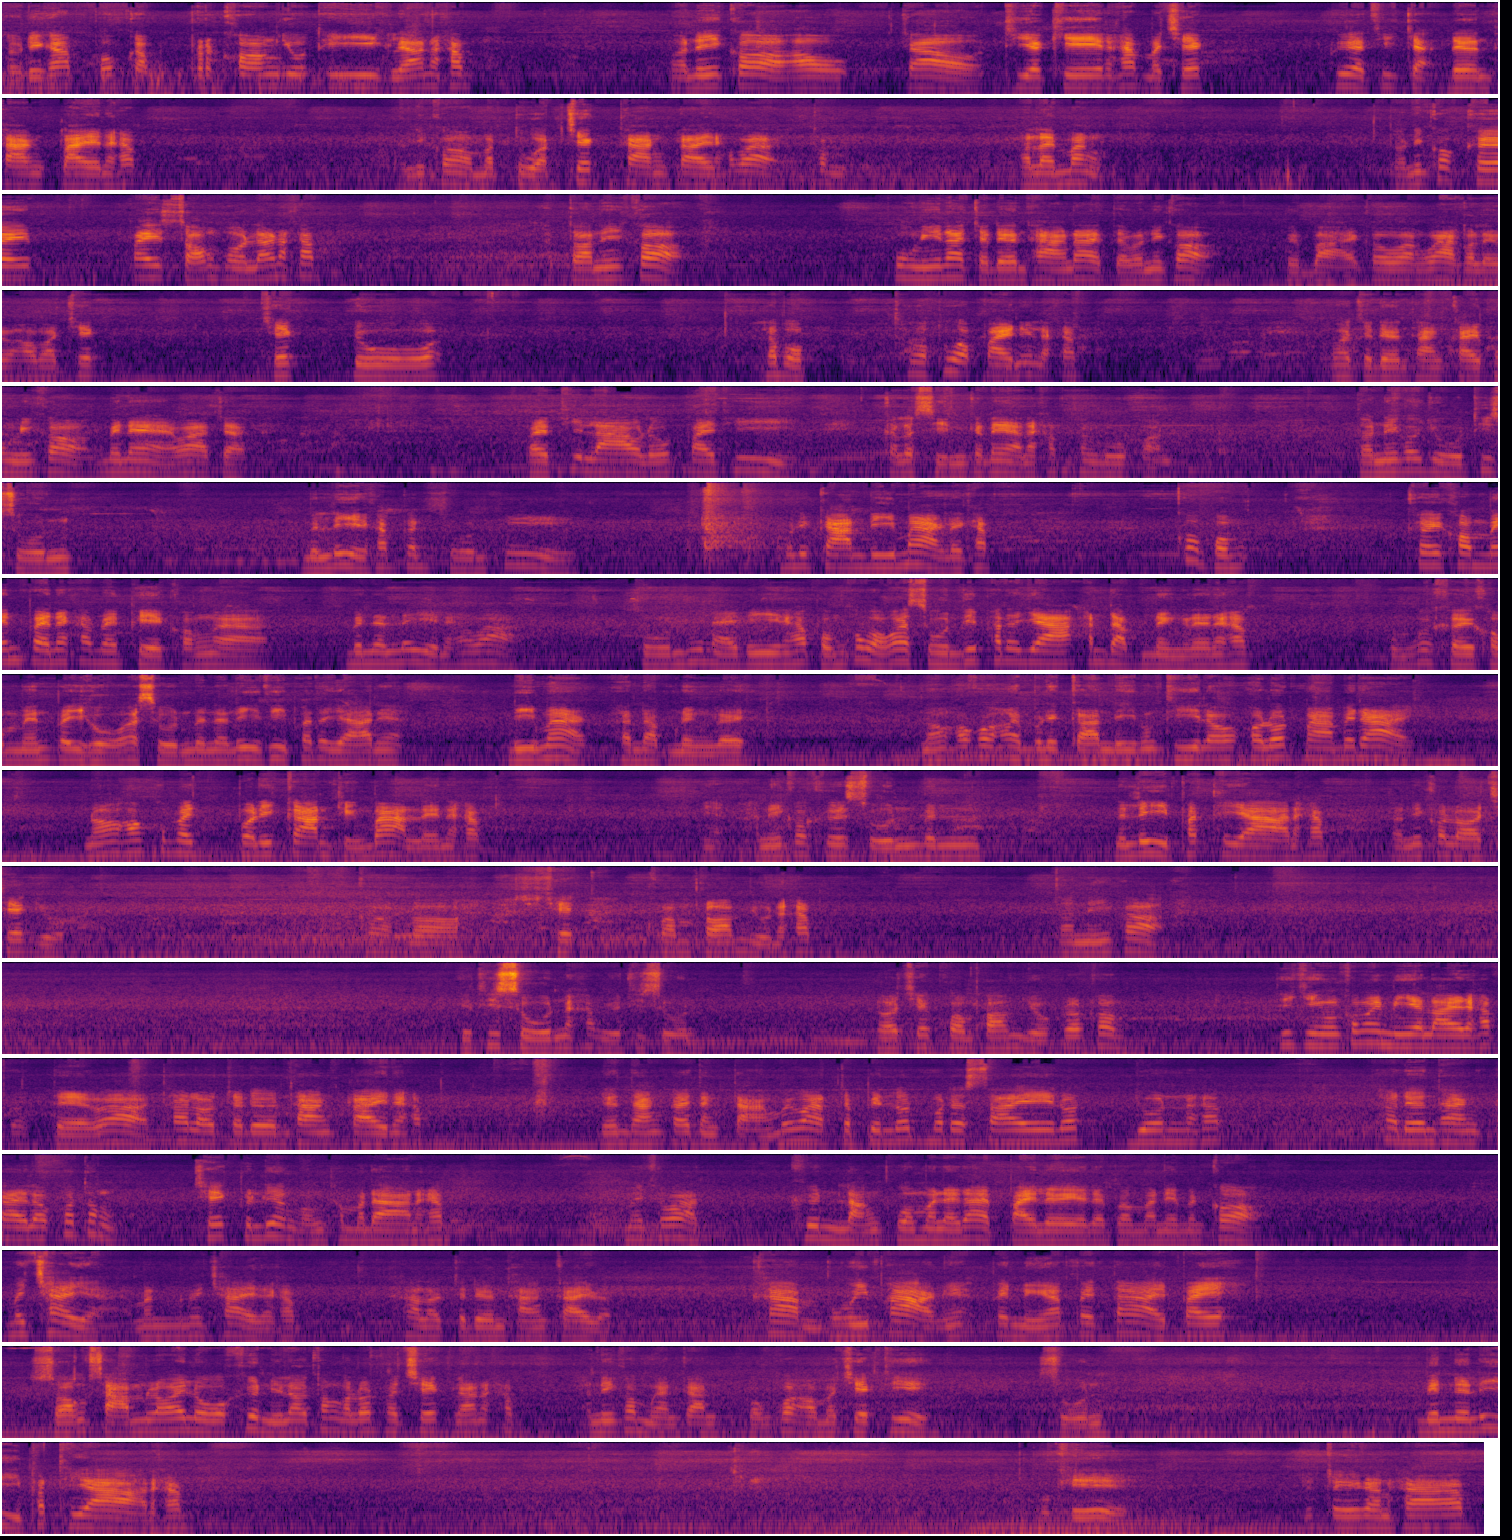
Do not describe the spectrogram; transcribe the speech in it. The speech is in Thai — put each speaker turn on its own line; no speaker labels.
สวัสดีครับ พบกับประคองยูทีอีกแล้วนะครับ วันนี้ก็เอาเจ้า TRK นะครับมาเช็คเพื่อที่จะเดินทางไกลนะครับวันนี้ก็มาตรวจเช็คทางไกลนะครับว่าต้องอะไรมั่ง ตอนนี้ก็เคยไปสองหนแล้วนะครับ ตอนนี้ก็พรุ่งนี้น่าจะเดินทางได้ แต่วันนี้ก็บ่ายก็ว่างๆก็เลยเอามาเช็คเช็คดูระบบทั่วๆไปนี่แหละครับ ว่าจะเดินทางไกลพรุ่งนี้ก็ไม่แน่ว่าจะไปที่ลาวหรือไปที่กาลสินกันแน่นะครับต้องดูก่อน ตอนนี้ก็อยู่ที่ศูนย์เบลลี่ครับเป็นศูนย์ที่บริการดีมากเลยครับ ก็ผมเคยคอมเมนต์ไปนะครับในเพจของเบลลี่นะครับว่าศูนย์ที่ไหนดีนะครับ ผมก็บอกว่าศูนย์ที่พัทยาอันดับหนึ่งเลยนะครับ ผมก็เคยคอมเมนต์ไปอยู่ว่าศูนย์เบลลี่ที่พัทยาเนี่ยดีมากอันดับหนึ่งเลย น้องเขาก็ให้บริการดีบางทีเราเอารถมาไม่ได้ น้องเขาก็ไปบริการถึงบ้านเลยนะครับเนี่ยอันนี้ก็คือศูนย์เป็นเบลลี่พัทยานะครับ ตอนนี้ก็รอเช็คอยู่ ก็รอเช็คความพร้อมอยู่นะครับ ตอนนี้ก็ อยู่ที่ศูนย์นะครับ อยู่ที่ศูนย์รอเช็คความพร้อมอยู่แล้วก็ที่จริงมันก็ไม่มีอะไรนะครับ แต่ว่าถ้าเราจะเดินทางไกลนะครับ เดินทางไกลต่างๆ ไม่ว่าจะเป็นรถมอเตอร์ไซค์รถยนต์นะครับ ถ้าเดินทางไกลเราก็ต้องเช็คเป็นเรื่องของธรรมดานะครับ ไม่ใช่ว่าขึ้นหลังพวงมาลัยได้ไปเลยอะไรประมาณนี้มันก็ ไม่ใช่อะมันมันไม่ใช่นะครับ ถ้าเราจะเดินทางไกลแบบ ข้ามภูมิภาคเนี้ยไปเหนือไปใต้ไปสองสามร้อยโลขึ้นนี่เราต้องเอารถมาเช็คแล้วนะครับ อันนี้ก็เหมือนกัน ผมก็เอามาเช็คที่ศูนย์เบนเนอรี่พัทยานะครับ โอ เคเดี๋ยวเจอกันครับ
